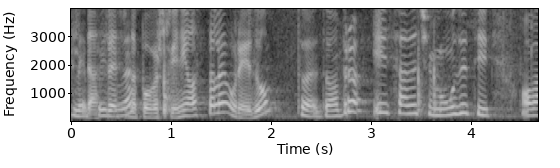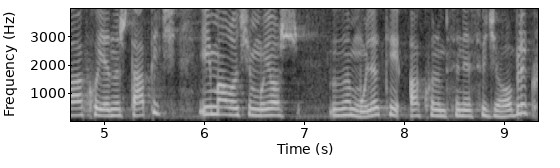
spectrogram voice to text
lepo Da, sve izgleda. su na površini ostale, u redu. To je dobro. I sada ćemo uzeti ovako jedan štapić i malo ćemo još zamuljati ako nam se ne sviđa oblik,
